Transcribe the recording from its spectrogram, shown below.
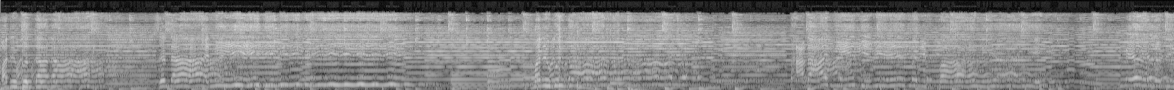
મારી ગુદાના દીવી મારી ગુદાના ધાડાની દીવી મારી પાનિયાની મેલડી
